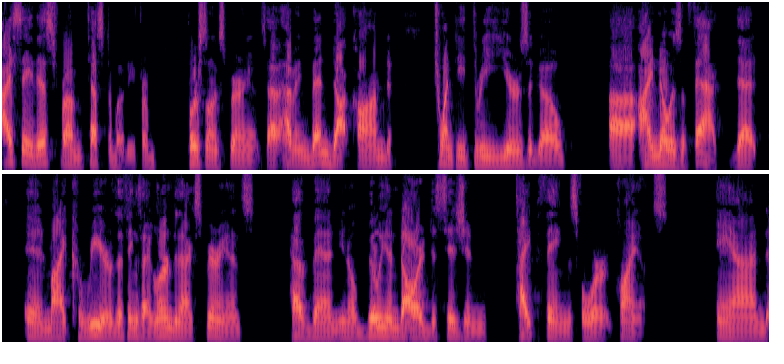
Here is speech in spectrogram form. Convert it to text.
I say this from testimony, from personal experience, having been dot commed 23 years ago, uh, I know as a fact that in my career, the things I learned in that experience have been, you know, billion dollar decision type things for clients. And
